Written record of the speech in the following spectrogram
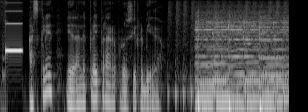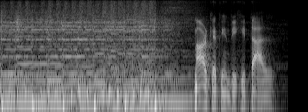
Haz clic y dale play para reproducir el video. Marketing digital.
